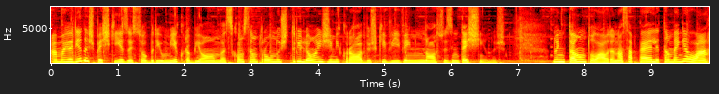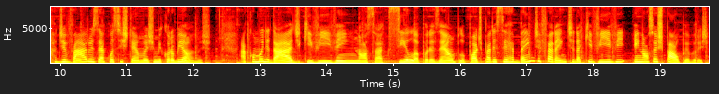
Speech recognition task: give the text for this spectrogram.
A maioria das pesquisas sobre o microbioma se concentrou nos trilhões de micróbios que vivem em nossos intestinos. No entanto, Laura, nossa pele também é lar de vários ecossistemas microbianos. A comunidade que vive em nossa axila, por exemplo, pode parecer bem diferente da que vive em nossas pálpebras.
